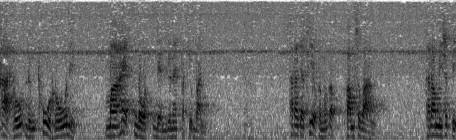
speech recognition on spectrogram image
ธาตุรู้ดึงผู้รู้นี่ มาให้โดดเด่นอยู่ในปัจจุบัน ถ้าเราจะเที่ยวกันเหมือนกับความสว่าง ถ้าเรามีสติ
